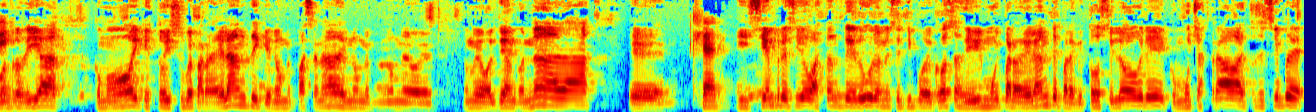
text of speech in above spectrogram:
otros días como hoy que estoy súper para adelante y que no me pasa nada y no me, no me, no me voltean con nada. Eh, claro. Y siempre he sido bastante duro en ese tipo de cosas, de ir muy para adelante para que todo se logre, con muchas trabas, entonces siempre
